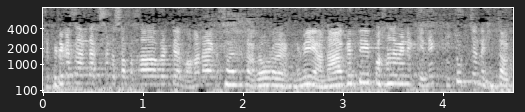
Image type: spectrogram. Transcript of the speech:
ත්‍රිපිටක සංරක්ෂණ සභාවට මහානායක සංඝට අගෞරවයක් නෙවෙයි අනාගතයේ පහළ වෙන කෙනෙක් තුතුච්චන හිතක්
